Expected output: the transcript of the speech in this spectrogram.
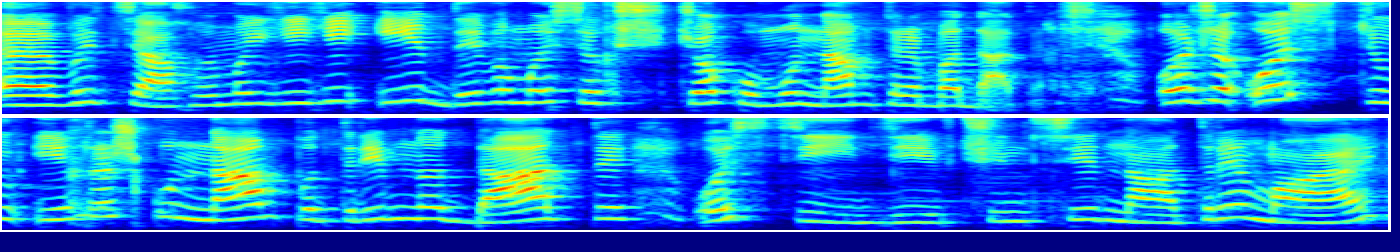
Е, витягуємо її і дивимося, що кому нам треба дати. Отже, ось цю іграшку нам потрібно дати ось цій дівчинці. На, тримай.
